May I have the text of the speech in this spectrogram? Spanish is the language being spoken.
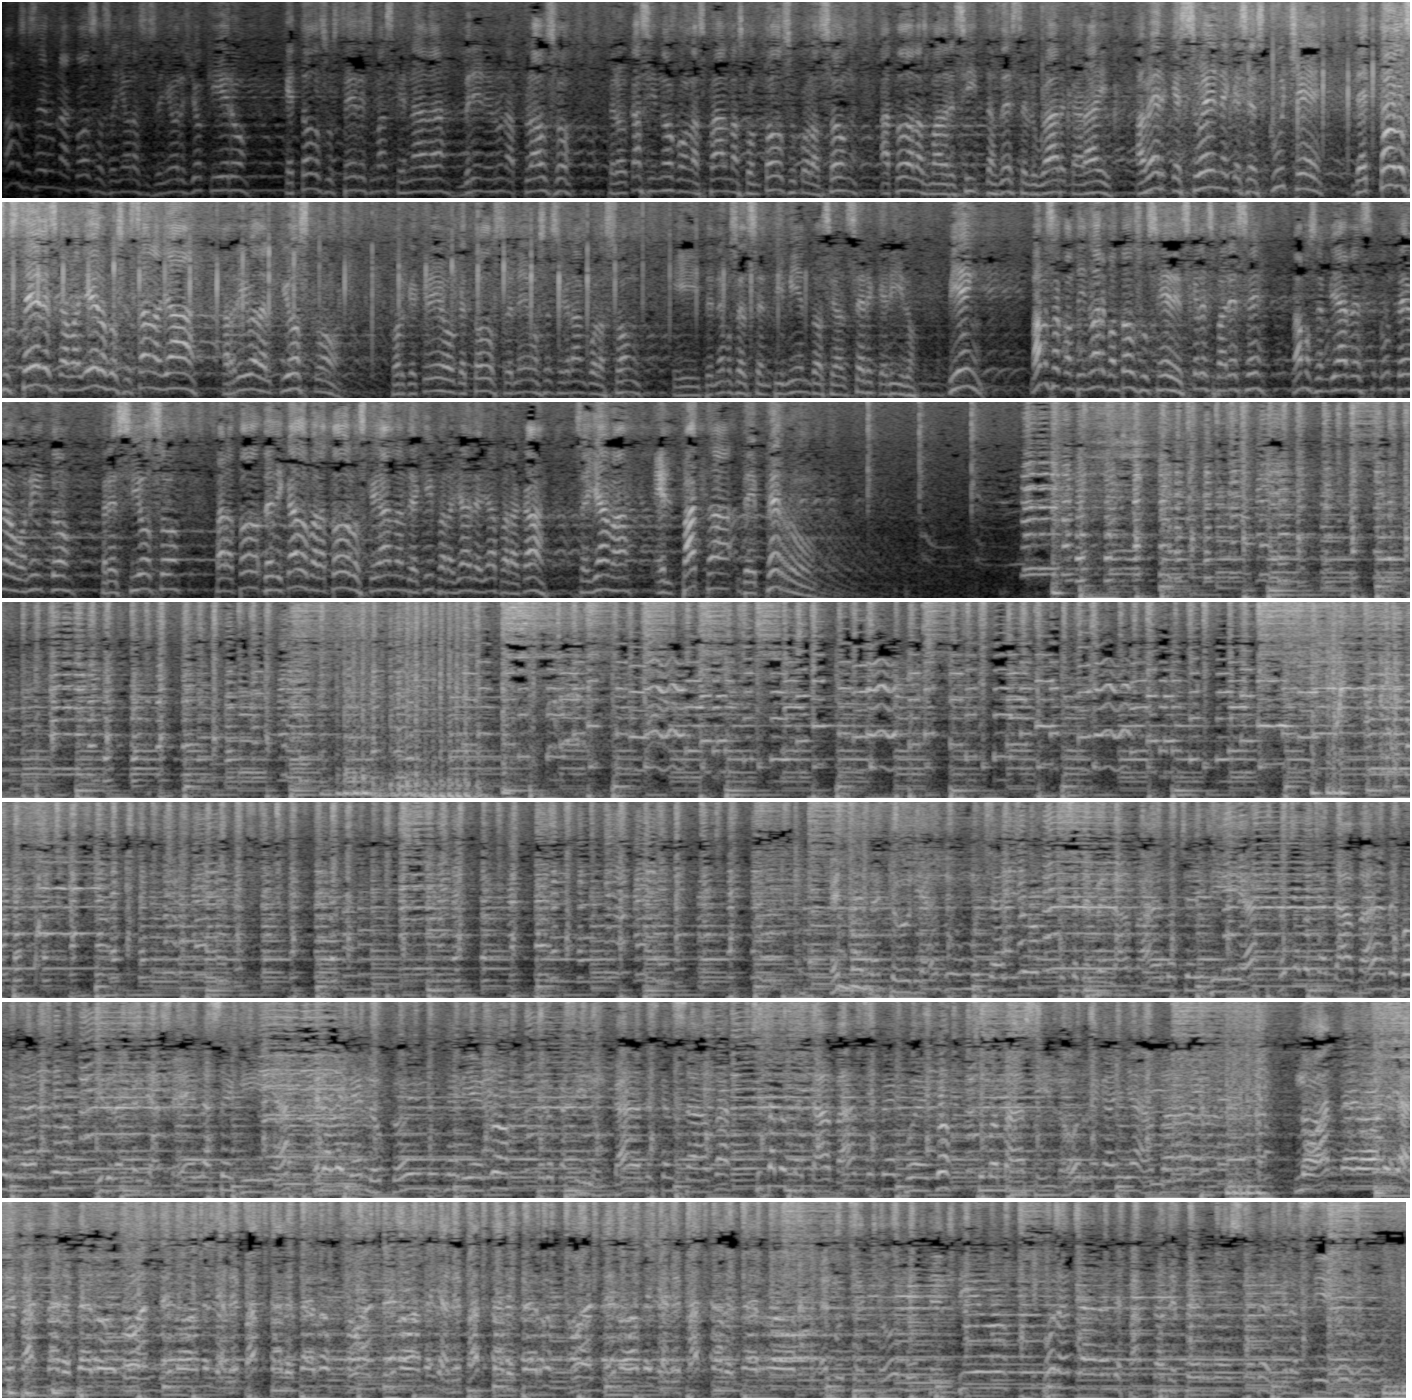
Vamos a hacer una cosa, señoras y señores. Yo quiero que todos ustedes, más que nada, brinden un aplauso, pero casi no con las palmas, con todo su corazón, a todas las madrecitas de este lugar, caray. A ver, que suene, que se escuche de todos ustedes, caballeros, los que están allá arriba del kiosco. Porque creo que todos tenemos ese gran corazón y tenemos el sentimiento hacia el ser querido. Bien, Vamos a continuar con todos ustedes. ¿Qué les parece? Vamos a enviarles un tema bonito, precioso, para todo, dedicado para todos los que andan de aquí para allá, de allá para acá. Se llama El Pata de Perro. Andaba de borracho y durante el día se la seguía. Era alegre, loco y mujeriego, pero casi nunca descansaba. Su salud estaba siempre en juego, su mamá sí lo regañaba. No ande, no ande ya de pata de perro, no ande, no ande ya de pata de perro, no ande, no ande ya de pata de perro, no ande, no ande ya de pata de perro. El muchacho no entendió y por andar de pata de perro se desgració.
